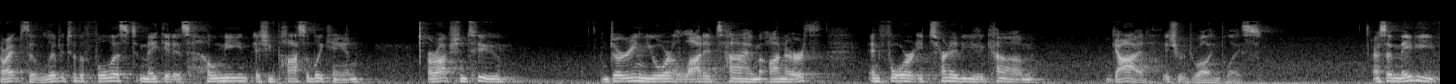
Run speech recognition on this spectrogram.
All right, so live it to the fullest, make it as homey as you possibly can. Or option two, during your allotted time on earth and for eternity to come, God is your dwelling place. And so maybe,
